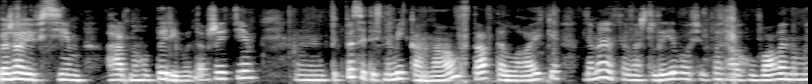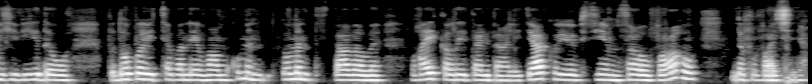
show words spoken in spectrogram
Бажаю всім гарного періоду в житті. Підписуйтесь на мій канал, ставте лайки. Для мене це важливо, щоб ви реагували на мої відео. Подобаються вони вам, комен- коменти ставили, лайкали і так далі. Дякую всім за увагу. До побачення.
